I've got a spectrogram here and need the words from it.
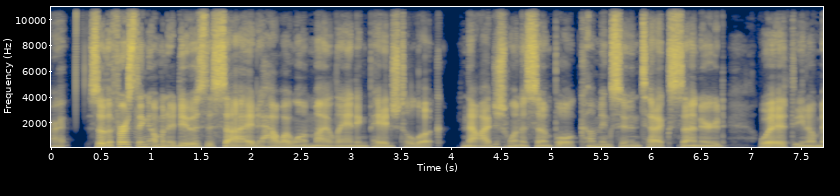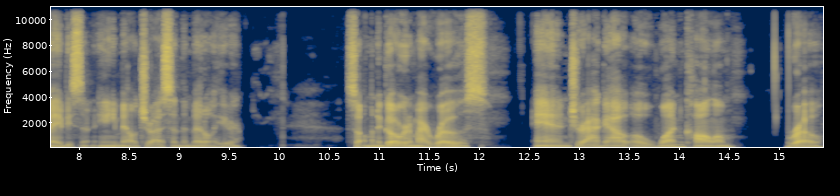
All right, so the first thing I'm going to do is decide how I want my landing page to look. Now, I just want a simple coming soon text centered with, you know, maybe some email address in the middle here. So I'm going to go over to my rows and drag out a one column row.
